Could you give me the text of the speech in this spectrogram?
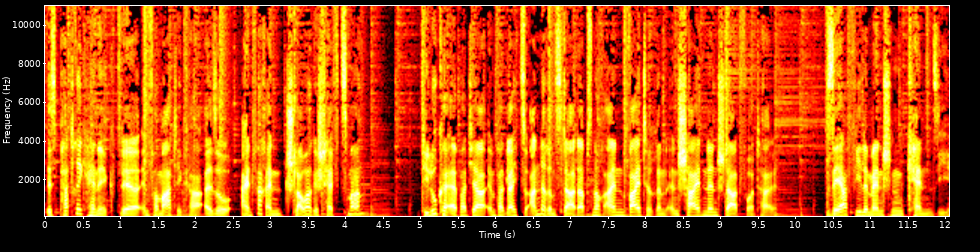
Ist Patrick Hennig, der Informatiker, also einfach ein schlauer Geschäftsmann? Die Luca-App hat ja im Vergleich zu anderen Startups noch einen weiteren entscheidenden Startvorteil. Sehr viele Menschen kennen sie.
